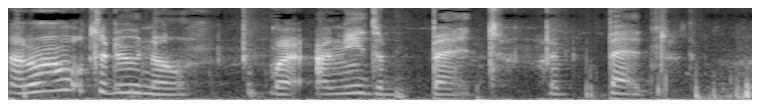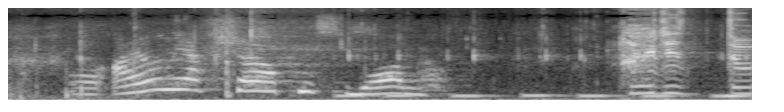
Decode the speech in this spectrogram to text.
I don't know what to do now. Wait, I need a bed. A bed. Oh, I only have sharpness 1. Look at this dude.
